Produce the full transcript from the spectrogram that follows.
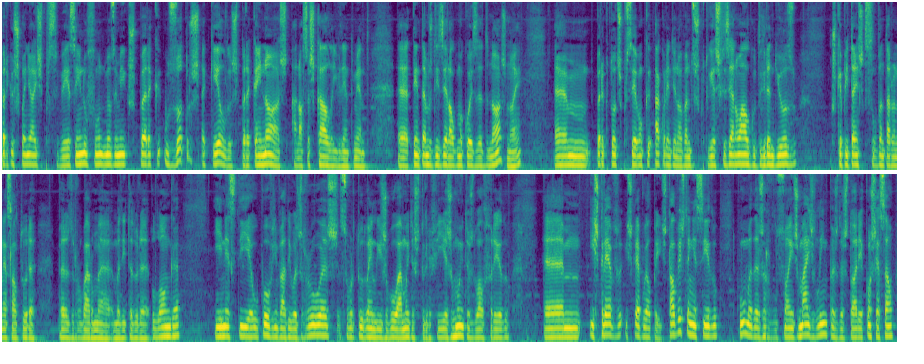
para que os espanhóis percebessem, e no fundo, meus amigos, para que os outros, aqueles para quem nós, à nossa escala, evidentemente, eh, tentamos dizer alguma coisa de nós, não é? Hum, para que todos percebam que há 49 anos os portugueses fizeram algo de grandioso, os capitães que se levantaram nessa altura para derrubar uma, uma ditadura longa. E nesse dia o povo invadiu as ruas, sobretudo em Lisboa. Há muitas fotografias, muitas do Alfredo. Hum, e escreve, escreve o El País. Talvez tenha sido uma das revoluções mais limpas da história, com exceção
